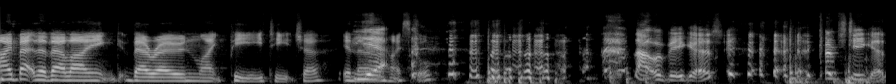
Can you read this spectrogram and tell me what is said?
I bet that they're like their own like PE teacher in their yeah. high school. that would be good. Coach Tegan.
